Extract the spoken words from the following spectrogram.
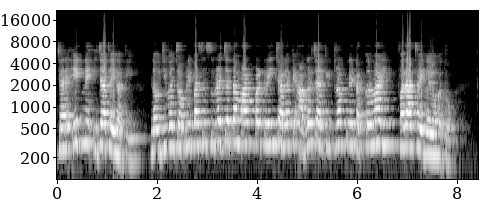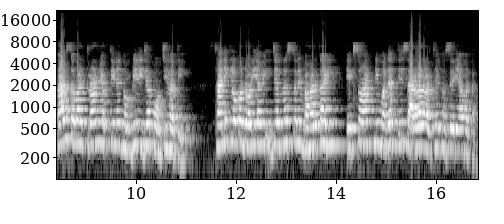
જ્યારે એકને ઈજા થઈ હતી. નવજીવન ચોકડી પાસે સુરત જતા માર્ગ પર ક્રેન ચાલકે આગળ ચાલતી ટ્રકને ટક્કર મારી ફરાર થઈ ગયો હતો. કાલ સવાર ત્રણ વ્યક્તિને ગંભીર ઈજા પહોંચી હતી. સ્થાનિક લોકો દોડી આવી ઈજાગ્રસ્તોને બહાર કાઢી એકસો આઠની મદદથી સારવાર અર્થે ખસેડ્યા હતા.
